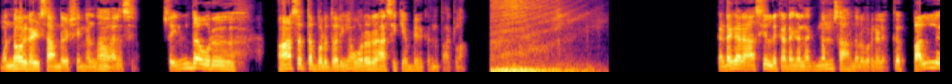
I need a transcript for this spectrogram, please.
முன்னோர்கள் சார்ந்த விஷயங்கள் தான் வேலை செய்யும். ஸோ இந்த ஒரு மாசத்தை பொறுத்த வரைக்கும் ஒரு ஒரு ராசிக்கு எப்படி இருக்குன்னு பார்க்கலாம். கடக ராசி அல்லது கடக லக்னம் சார்ந்தவர்களுக்கு பல்லு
